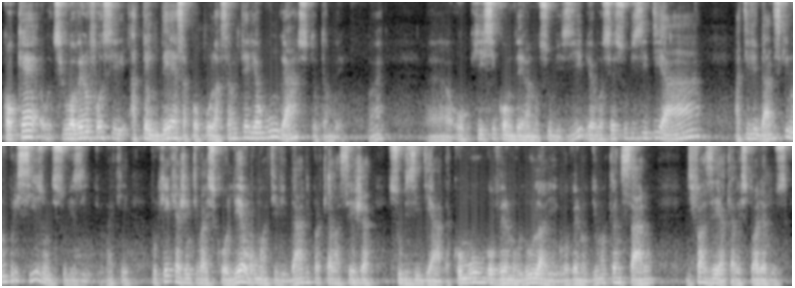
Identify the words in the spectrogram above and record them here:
qualquer, se o governo fosse atender essa população, ele teria algum gasto também. Não é? é? o que se condena no subsídio é você subsidiar atividades que não precisam de subsídio. Né? Que, por que, que a gente vai escolher alguma atividade para que ela seja subsidiada? Como o governo Lula e o governo Dilma cansaram de fazer aquela história dos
